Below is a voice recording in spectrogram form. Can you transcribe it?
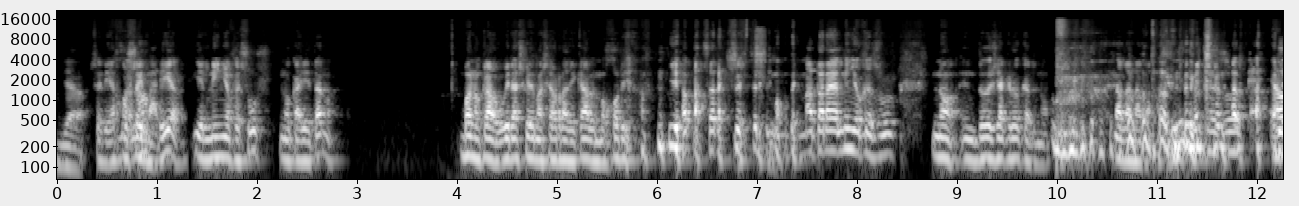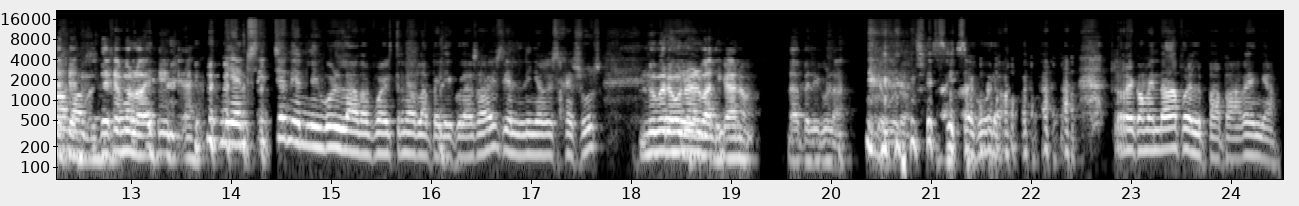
Ya. Sería José y María. Y el niño Jesús, no Cayetano. Bueno, claro, hubiera sido demasiado radical. A lo mejor ya, pasar a ese extremo de matar al niño Jesús. No, entonces ya creo que no. Nada, nada. Dejémoslo ahí. Ni en Sitges ni en ningún lado puedes tener la película, ¿sabes? Si el niño es Jesús. Número uno en el eh, Vaticano, la película, seguro. sí, sí, seguro. Recomendada por el Papa, venga.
